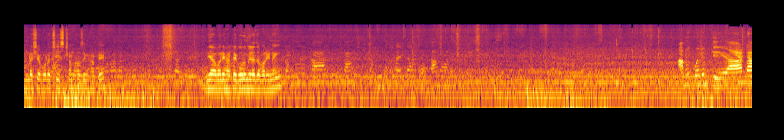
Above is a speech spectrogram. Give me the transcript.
আমরা এসে পড়েছি ইস্টার্ন হাউজিং হাটে। দিয়াবাড়ি হাটে গরু মিলাতে পারি নাই। আমি কইলাম কি আটা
